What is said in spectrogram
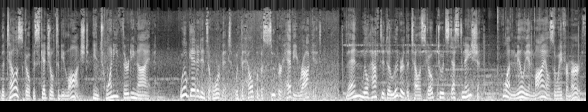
The telescope is scheduled to be launched in 2039. We'll get it into orbit with the help of a super heavy rocket. Then we'll have to deliver the telescope to its destination, 1 million miles away from Earth.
